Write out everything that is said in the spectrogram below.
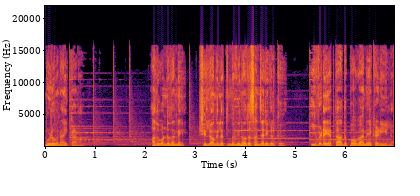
മുഴുവനായി കാണാം. അതുകൊണ്ട് തന്നെ ഷില്ലോങ്ങിലെത്തുന്ന വിനോദസഞ്ചാരികൾക്ക് ഇവിടെ എത്താതെ പോകാനേ കഴിയില്ല.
